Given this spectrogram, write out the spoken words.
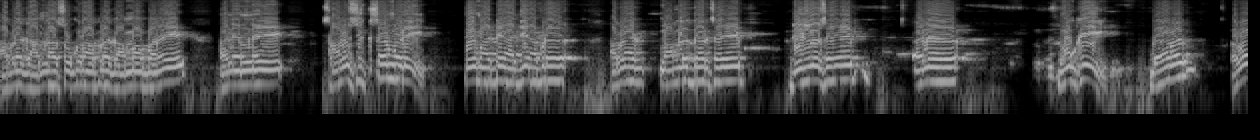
આપણા ગામના છોકરા આપણા ગામમાં ભણે અને એમને સારું શિક્ષણ મળે. તે માટે આજે આપણે આપણા મામલતદાર સાહેબ, ડીડીઓ સાહેબ અને મુખી, બરાબર? હવે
